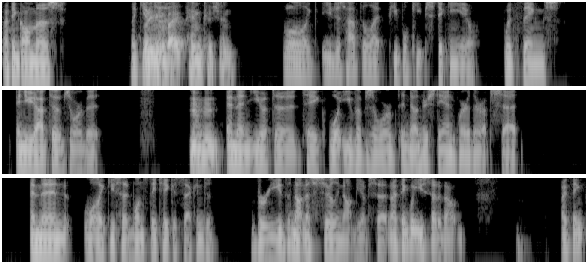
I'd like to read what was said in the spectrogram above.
I think almost like you What do you to. mean by pincushion? well, like you just have to let people keep sticking you with things, and you have to absorb it, Mm-hmm. and then you have to take what you've absorbed and understand where they're upset, and then, well, like you said, once they take a second to breathe, not necessarily not be upset. And I think what you said about, I think,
